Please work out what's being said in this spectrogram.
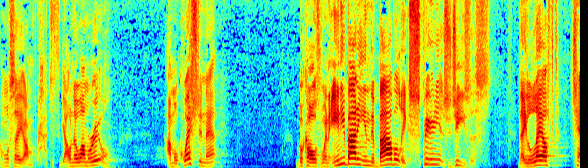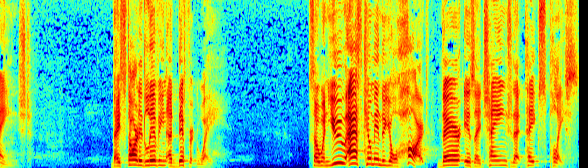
I'm going to say, I'm, just, y'all know I'm real. I'm going to question that. Because when anybody in the Bible experienced Jesus, they left changed. They started living a different way. So when you ask Him into your heart, there is a change that takes place.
